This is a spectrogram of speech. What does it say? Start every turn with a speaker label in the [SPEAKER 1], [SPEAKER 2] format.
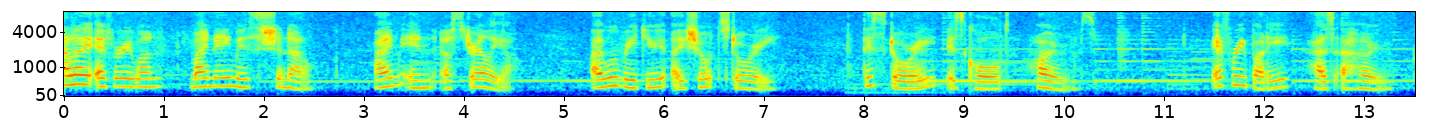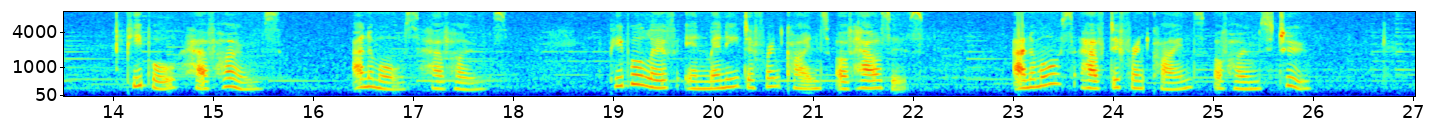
[SPEAKER 1] Hello everyone, my name is Chanel. I'm in Australia. I will read you a short story. This story is called Homes. Everybody has a home. People have homes. Animals have homes. People live in many different kinds of houses. Animals have different kinds of homes too.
